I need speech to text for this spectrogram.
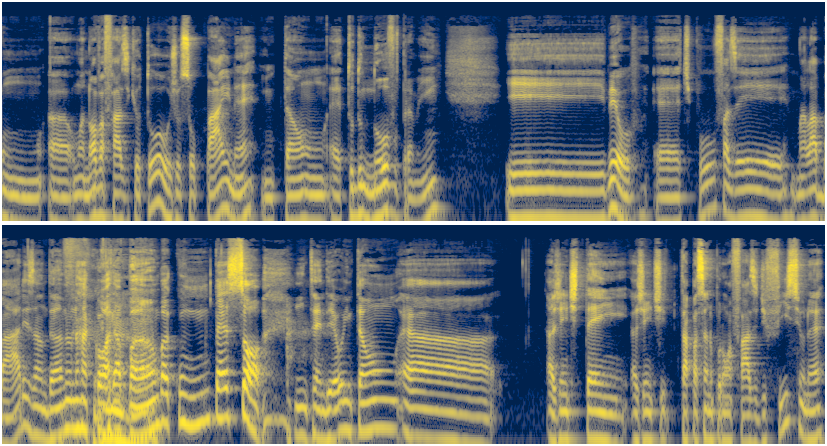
com ah, uma nova fase que eu tô. Hoje eu sou pai, né? Então é tudo novo pra mim. E, meu, é tipo fazer malabares andando na corda bamba com um pé só, entendeu? Então, ah, a gente tem, a gente tá passando por uma fase difícil, né?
